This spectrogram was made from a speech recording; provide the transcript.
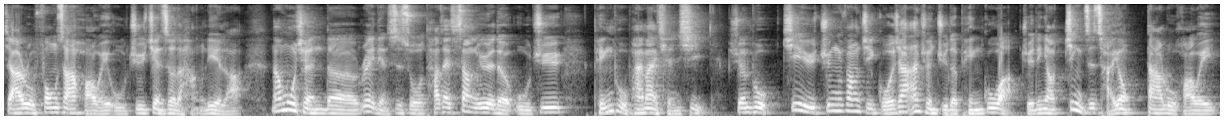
加入封杀华为五 G 建设的行列啦。那目前的瑞典是说，他在上个月的五 G 频谱拍卖前夕，宣布基于军方及国家安全局的评估啊，决定要禁止采用大陆华为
